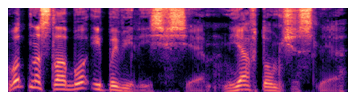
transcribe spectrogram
Вот на слабо и повелись все, я в том числе.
